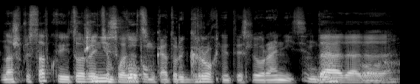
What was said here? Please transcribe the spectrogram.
нашу приставку и тоже этим пользоваться. который грохнет, если уронить. Да, да, да. да.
